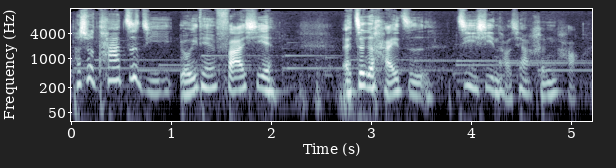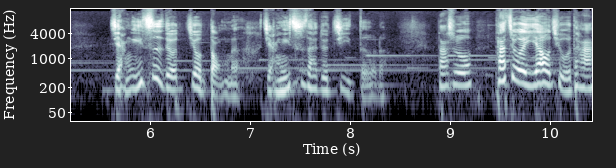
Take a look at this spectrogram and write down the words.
他说他自己有一天发现，哎，这个孩子记性好像很好，讲一次就就懂了，讲一次他就记得了。他说他就会要求他，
